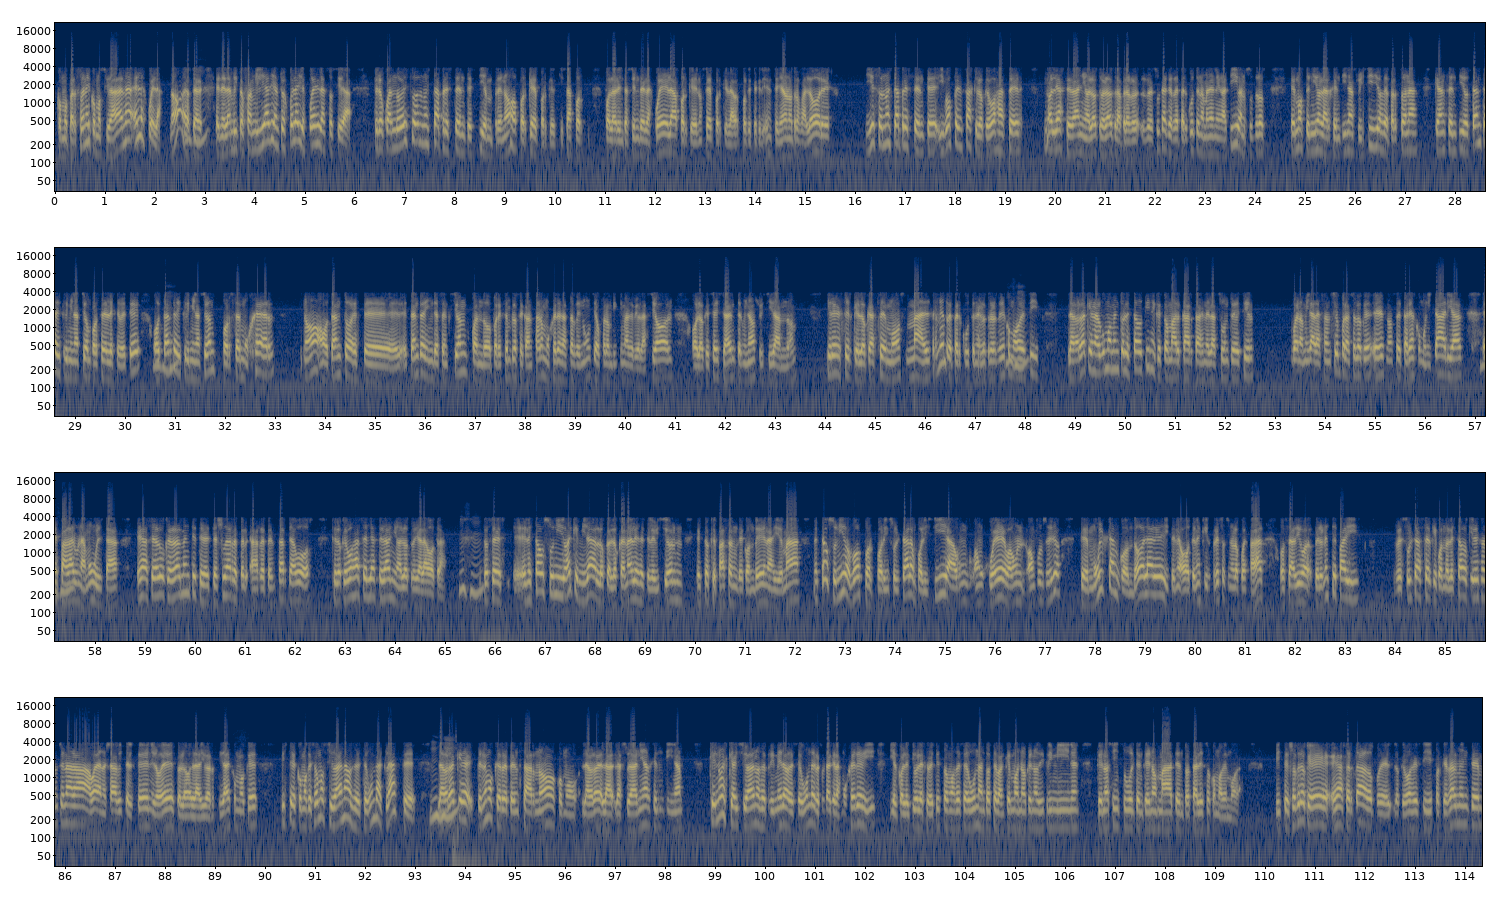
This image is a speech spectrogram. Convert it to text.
como persona y como ciudadana en la escuela, ¿no? O sea, en el ámbito familiar y en tu escuela y después en la sociedad. Pero cuando eso no está presente siempre, ¿no? ¿Por qué? Porque quizás por, por la orientación de la escuela, porque, no sé, porque, la, porque te enseñaron otros valores, y eso no está presente, y vos pensás que lo que vos haces no le hace daño al otro o a la otra, pero resulta que repercute de una manera negativa. Nosotros hemos tenido en la Argentina suicidios de personas que han sentido tanta discriminación por ser LGBT o tanta discriminación por ser mujer, ¿no? O tanto este tanta indefensión cuando, por ejemplo, se cansaron mujeres de hacer denuncia o fueron víctimas de violación o lo que sea y se han terminado suicidando. Quiere decir que lo que hacemos mal también repercute en el otro. Es como vos decís, la verdad que en algún momento el Estado tiene que tomar cartas en el asunto y decir, bueno, mira, la sanción por hacer lo que es, no sé, tareas comunitarias, es pagar una multa, es hacer algo que realmente te, te ayuda a, repensarte a vos, que lo que vos haces le hace daño al otro y a la otra. Entonces, en Estados Unidos hay que mirar los, los canales de televisión, estos que pasan de condenas y demás. En Estados Unidos vos por, por insultar a un policía, a un, a un juez o a un, a un funcionario, te multan con dólares y tenés, o tenés que ir preso si no lo puedes pagar. O sea, digo, pero en este país resulta ser que cuando el Estado quiere sancionar, ah, bueno, ya viste el género, esto, la diversidad, es como que, viste, como que somos ciudadanos de segunda clase. La verdad que tenemos que repensar, ¿no? Como la verdad, la, la ciudadanía argentina que no es que hay ciudadanos de primera o de segunda y resulta que las mujeres y, y el colectivo LGBT somos de segunda, entonces banquemos no que nos discriminen, que nos insulten, que nos maten, total, eso como de moda. Viste, yo creo que es, acertado por lo que vos decís, porque realmente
